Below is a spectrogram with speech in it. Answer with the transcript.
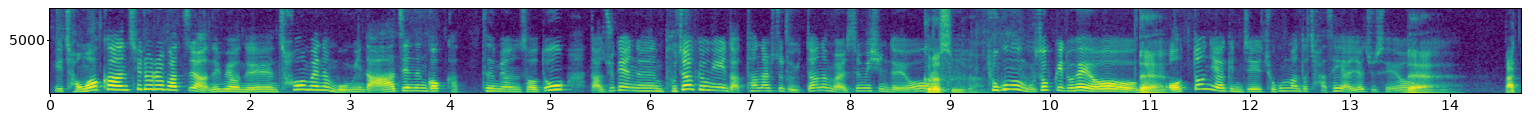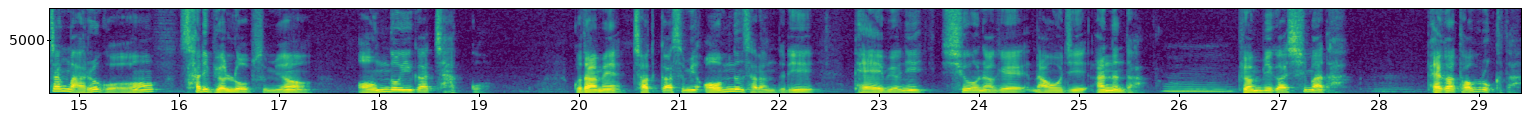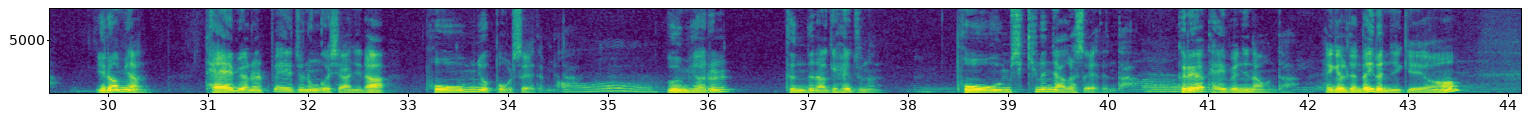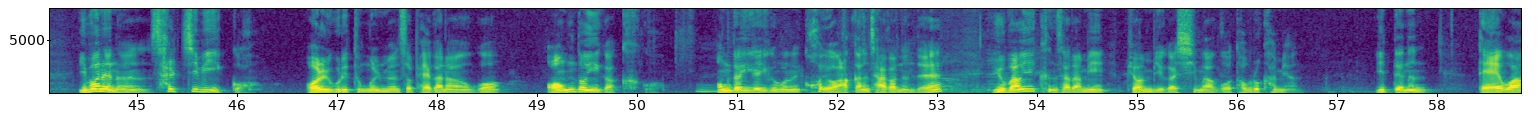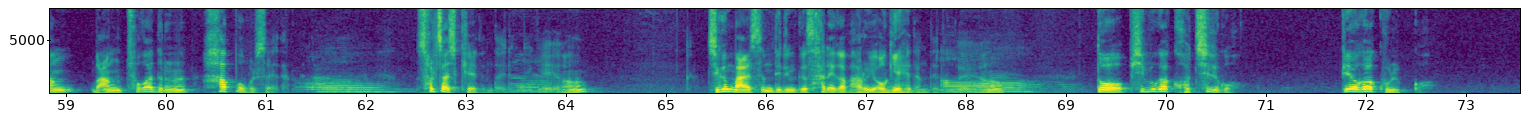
이 정확한 치료를 받지 않으면은 처음에는 몸이 나아지는 것 같으면서도 나중에는 부작용이 나타날 수도 있다는 말씀이신데요. 그렇습니다. 조금은 무섭기도 해요. 네. 어떤 이야기인지 조금만 더 자세히 알려주세요. 네. 바짝 마르고 살이 별로 없으며 엉덩이가 작고 그 다음에 젖가슴이 없는 사람들이 대변이 시원하게 나오지 않는다. 음, 변비가 심하다. 배가 더부룩하다. 이러면 대변을 빼주는 것이 아니라 보음요법을 써야 됩니다. 어, 음혈을 든든하게 해주는 보음시키는 약을 써야 된다. 그래야 대변이 나온다. 해결된다 이런 얘기예요. 이번에는 살집이 있고 얼굴이 둥글면서 배가 나오고 엉덩이가 크고 엉덩이가 이거 보면 커요. 아까는 작았는데 유방이 큰 사람이 변비가 심하고 더부룩하면 이때는 대왕 망초가 들어는 하법을 써야 됩니다. 어, 설사시켜야 된다 이런 얘기예요. 지금 말씀드린 그 사례가 바로 여기에 해당되는 거예요. 아, 또 피부가 거칠고 뼈가 굵고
